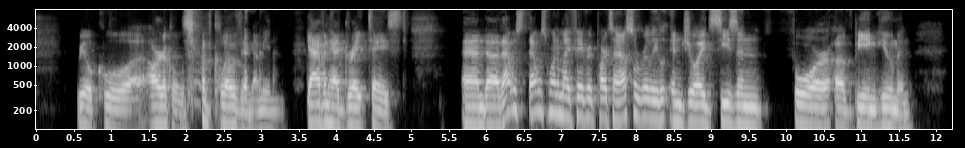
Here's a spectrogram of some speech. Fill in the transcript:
real cool uh, articles of clothing. I mean, Gavin had great taste, and uh, that was that was one of my favorite parts. I also really enjoyed season four of Being Human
